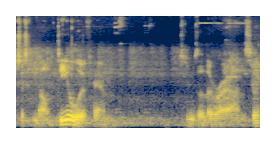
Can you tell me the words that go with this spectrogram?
Just with him. Seems like the right answer.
